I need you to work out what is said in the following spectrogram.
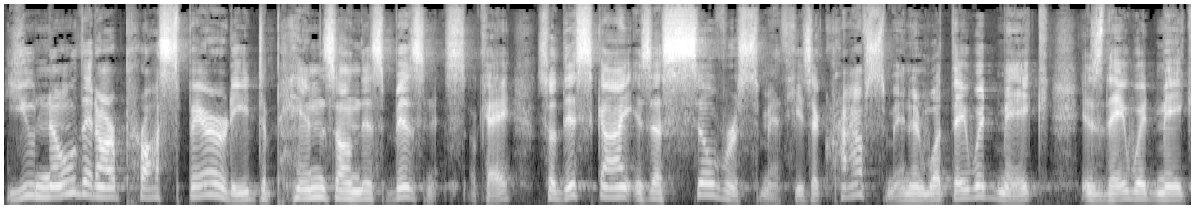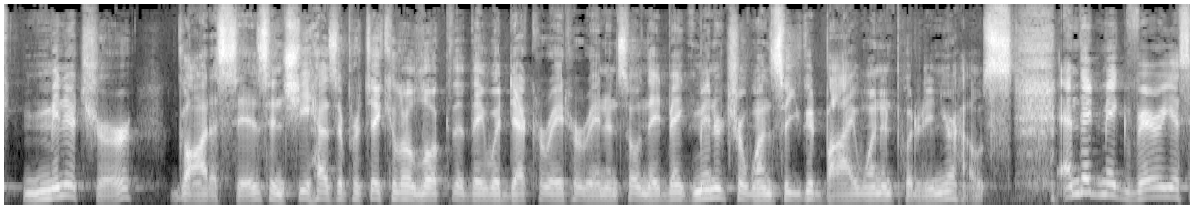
you know that our prosperity depends on this business. Okay? So this guy is a silversmith. He's a craftsman, and what they would make is they would make miniature goddesses, and she has a particular look that they would decorate her in, and so on. They'd make miniature ones so you could buy one and put it in your house. And they'd make various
